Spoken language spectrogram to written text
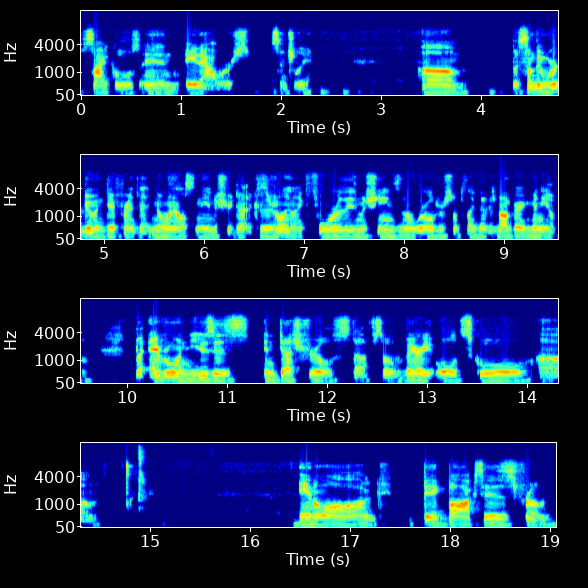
cycles in eight hours, essentially. Um, but something we're doing different that no one else in the industry does because there's only like four of these machines in the world or something like that. There's not very many of them, but everyone uses industrial stuff. So very old school, um, analog, big boxes from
